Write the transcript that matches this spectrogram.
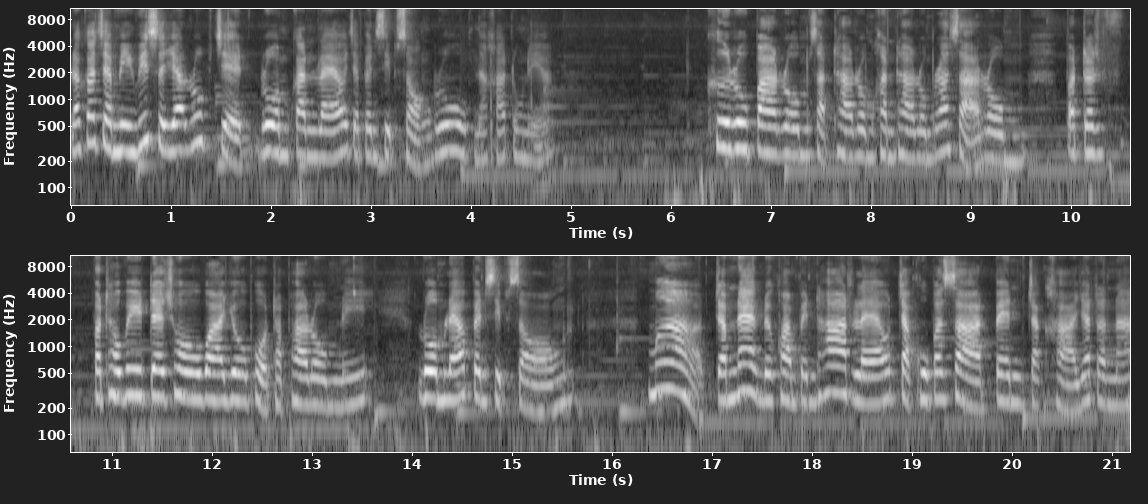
แล้วก็จะมีวิสยรูป7รวมกันแล้วจะเป็น 12 รูปนะคะ ตรงเนี้ยคือรูปารมณ์สัทธารมณ์คันธารมณ์รสารมณ์ปัตปฐวีเตโชวายโยโผฏพารมนี้ รวมแล้วเป็น 12 เมื่อจำแนกโดยความเป็นธาตุแล้วจักขุประสาทเป็นจักขายตนะ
